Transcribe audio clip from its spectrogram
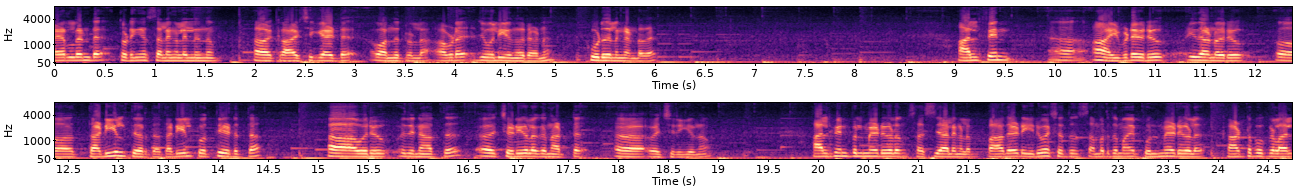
അയർലൻഡ് തുടങ്ങിയ സ്ഥലങ്ങളിൽ നിന്നും കാഴ്ചയ്ക്കായിട്ട് വന്നിട്ടുള്ള അവിടെ ജോലി ചെയ്യുന്നവരാണ് കൂടുതലും കണ്ടത്. ആൽഫിൻ ആ ഇവിടെ ഒരു ഇതാണ് ഒരു തടിയിൽ തീർത്ത തടിയിൽ കൊത്തിയെടുത്ത ഒരു ഇതിനകത്ത് ചെടികളൊക്കെ നട്ട് വെച്ചിരിക്കുന്നു. ആൽഫിൻ പുൽമേടുകളും സസ്യജാലങ്ങളും പാതയുടെ ഇരുവശത്തും സമൃദ്ധമായ പുൽമേടുകൾ കാട്ടുപൂക്കളാൽ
